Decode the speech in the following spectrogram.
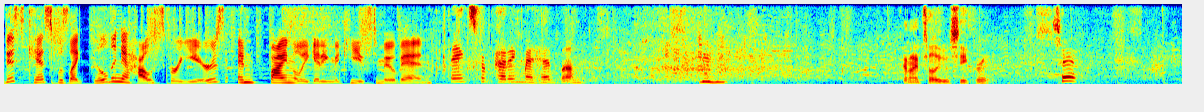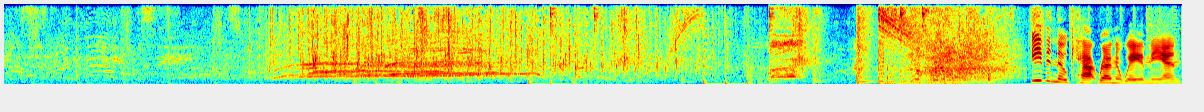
This kiss was like building a house for years and finally getting the keys to move in. Thanks for petting my head bump. Can I tell you a secret? Sure. Even though Cat ran away in the end,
